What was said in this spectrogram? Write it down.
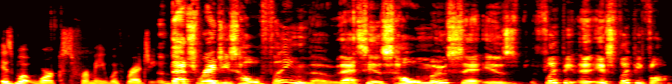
is what works for me with Reggie. That's Reggie's whole thing, though. That's his whole move set is flippy is flippy flop.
